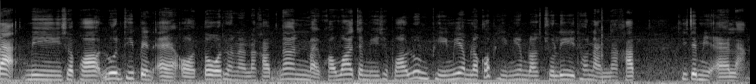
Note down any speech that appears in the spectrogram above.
จะมีเฉพาะรุ่นที่เป็นแอร์ออโต้เท่านั้นนะครับ นั่นหมายความว่าจะมีเฉพาะรุ่นพรีเมียมแล้วก็พรีเมียมลักชัวรี่เท่านั้นนะครับ ที่จะมีแอร์หลัง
